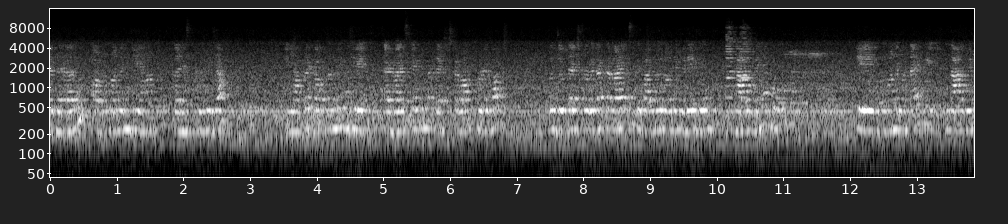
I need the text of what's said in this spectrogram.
पे देहरादून और उन्होंने मुझे यहाँ कनिष्ठ में भेजा यहाँ पर डॉक्टर ने मुझे एडवाइस किया कि मैं टेस्ट करवाऊँ थोड़े बहुत। तो जो टेस्ट वगैरह कराए उसके बाद में उन्होंने मेरे जो नाल में है वो, कि उन्होंने बताया कि नाल में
